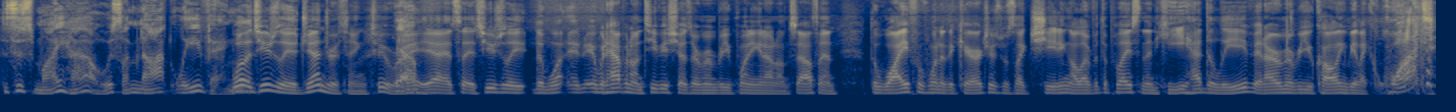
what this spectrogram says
this is my house. I'm not leaving. Well, it's usually a gender thing too, right? Yeah, it's it's usually the one. It, it would happen on TV shows. I remember you pointing it out on Southland. The wife of one of the characters was like cheating all over the place, and then he had to leave. And I remember you calling and being like, "What?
